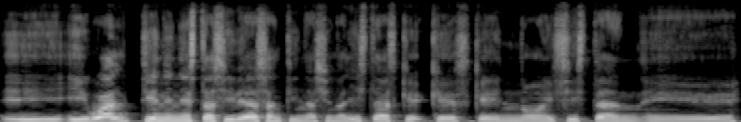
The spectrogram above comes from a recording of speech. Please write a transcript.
Y, igual tienen estas ideas antinacionalistas que, que es que no existan eh,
